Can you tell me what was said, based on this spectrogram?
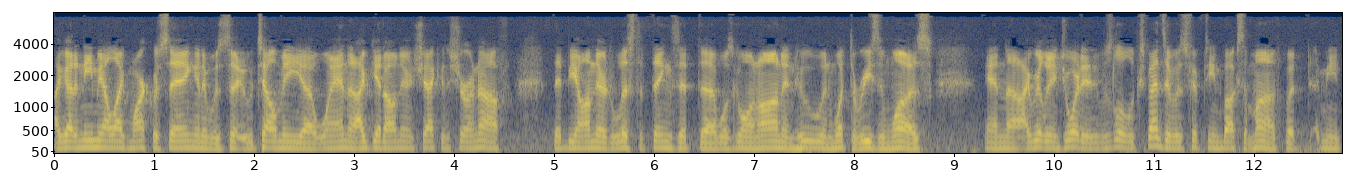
I got an email like Mark was saying, and it was it would tell me uh, when, and I'd get on there and check, and sure enough, they'd be on there the list of things that uh, was going on and who and what the reason was. And uh, I really enjoyed it. It was a little expensive. It was 15 bucks a month, but I mean,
